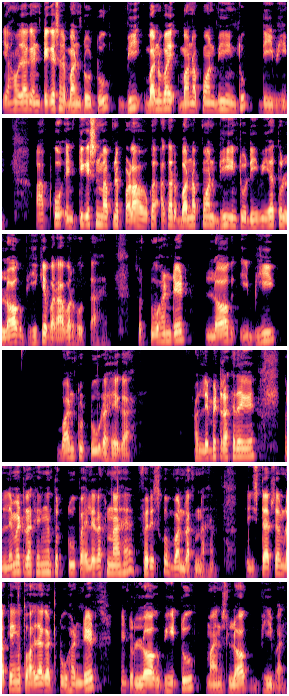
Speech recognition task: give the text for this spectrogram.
यहाँ हो जाएगा integration one to two V one by one upon V into D V आपको इंटीग्रेशन में आपने पढ़ा होगा, अगर one upon V into D V है तो लॉग भी के बराबर होता है। तो two hundred log V one to two रहेगा। और लिमिट रख देंगे। और लिमिट रखेंगे तो टू पहले रखना है, फिर इसको वन रखना है। तो इस टाइप से हम रखेंगे तो आ जाएगा two hundred into log V two minus log V one.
